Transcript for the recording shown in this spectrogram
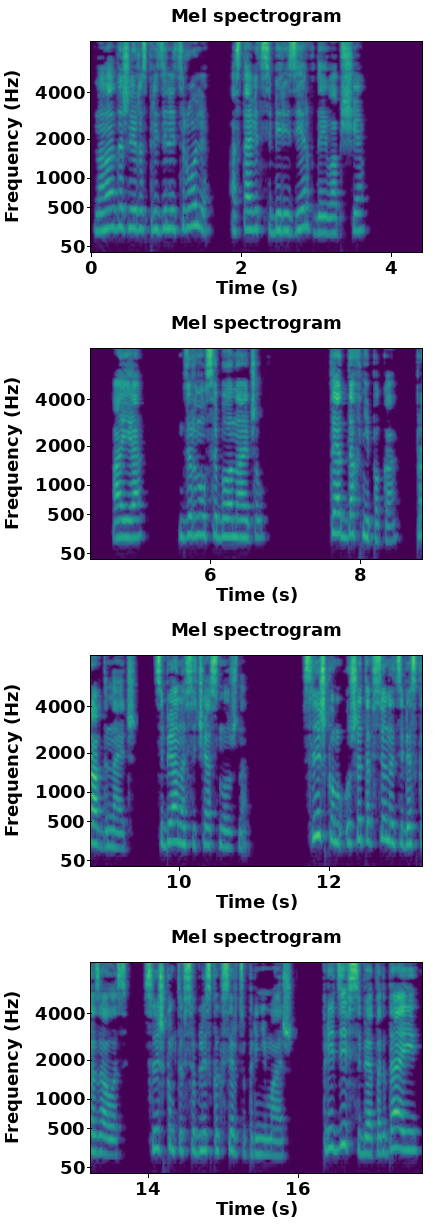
Но надо же и распределить роли, оставить себе резерв, да и вообще. А я? Дернулся было Найджел. Ты отдохни пока. Правда, Найдж, тебе оно сейчас нужно. Слишком уж это все на тебе сказалось. Слишком ты все близко к сердцу принимаешь. Приди в себя тогда и...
